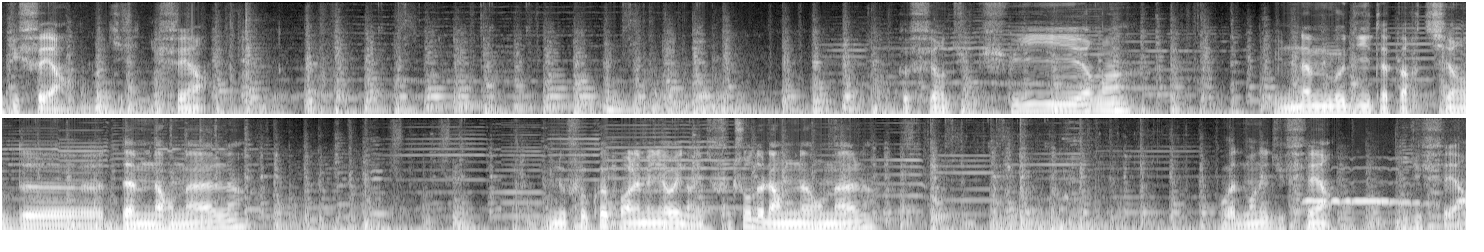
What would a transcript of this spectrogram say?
Du fer. Ok, faire du cuir. Une âme maudite à partir de d'âme normale. Il nous faut quoi pour l'améliorer? Il nous faut toujours de l'arme normale. On va demander du fer. Du fer.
